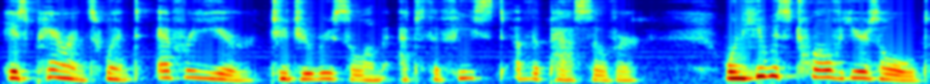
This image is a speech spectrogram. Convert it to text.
His parents went every year to Jerusalem at the feast of the Passover. When he was twelve years old,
